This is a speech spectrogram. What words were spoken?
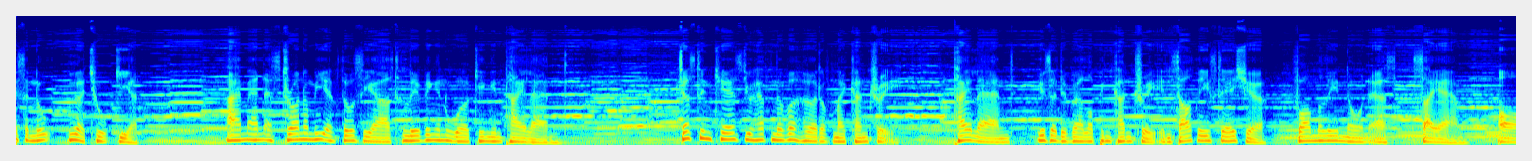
name is Wisanu เอื้อชูเกียรติ I'm an astronomy enthusiast living and working in Thailand Just in case you have never heard of my country Thailand is a developing country in Southeast Asia formerly known as Siam or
